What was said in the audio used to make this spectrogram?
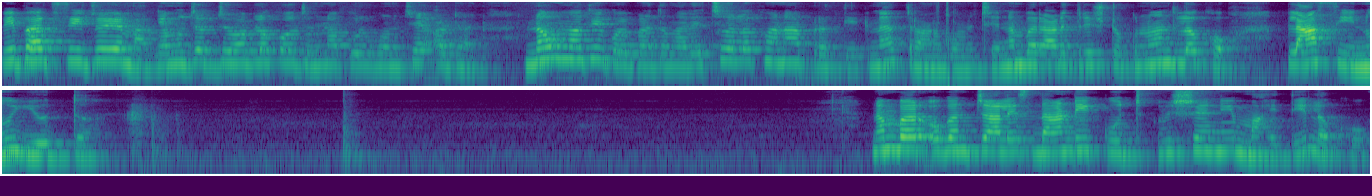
વિભાગ સી જોઈએ, માગ્યા મુજબ જવાબ લખો, જેમના કુલ ગુણ છે અઢાર. નવમાંથી કોઈ પણ તમારે છ લખવાના, પ્રત્યેકના ત્રણ ગુણ છે. નંબર આડત્રીસ, ટૂંક નોંધ લખો. પ્લાસીનું યુદ્ધ. નંબર ઓગણચાલીસ દાંડી કૂચ વિશેની માહિતી લખો.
